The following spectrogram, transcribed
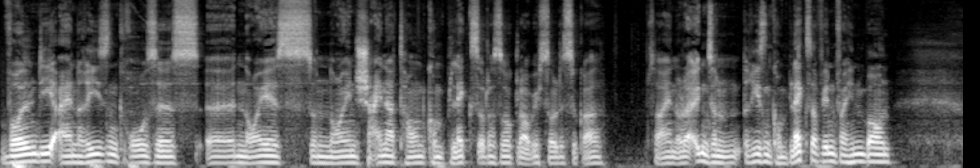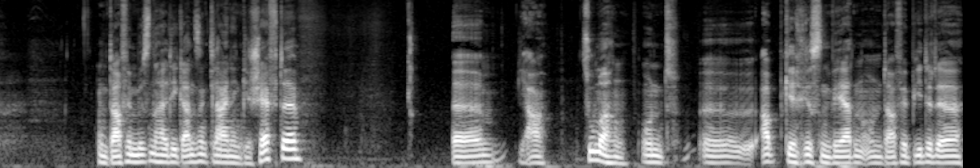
wollen die ein riesengroßes äh, neues, so einen neuen Chinatown-Komplex oder so, glaube ich, soll das sogar sein. Oder irgendein so Riesenkomplex auf jeden Fall hinbauen. Und dafür müssen halt die ganzen kleinen Geschäfte ähm, ja, zumachen und äh, abgerissen werden. Und dafür bietet er,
